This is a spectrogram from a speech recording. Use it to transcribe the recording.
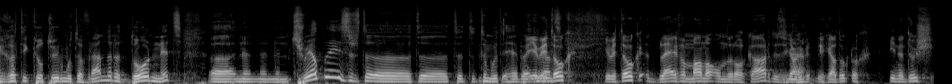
je gaat die cultuur moeten veranderen door net uh, een, een, een trailblazer te, te, te, te moeten hebben. Maar je, Iemand- weet ook, je weet ook, het blijven mannen onder elkaar. Dus Ja. gaan- er gaat ook nog in de douche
